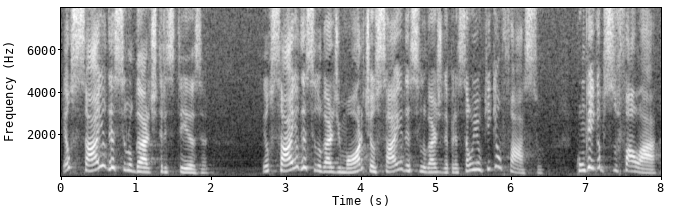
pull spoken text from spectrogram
Eu saio desse lugar de tristeza. Eu saio desse lugar de morte, eu saio desse lugar de depressão e o que, que eu faço? Com quem que eu preciso falar?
